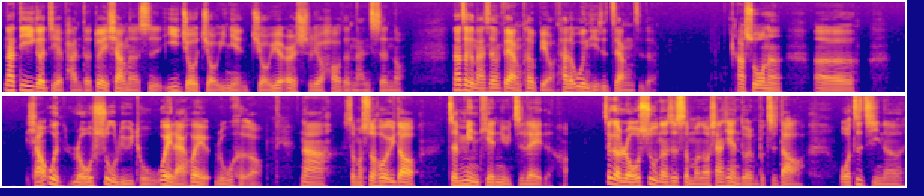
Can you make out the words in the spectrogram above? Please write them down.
那第一个解盘的对象呢，是一九九一年九月二十六号的男生哦。那这个男生非常特别哦，他的问题是这样子的，他说呢，呃，想要问柔术旅途未来会如何哦？那什么时候会遇到真命天女之类的？好，这个柔术呢是什么呢？相信很多人不知道，我自己呢。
